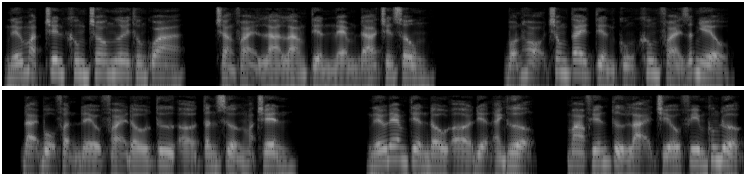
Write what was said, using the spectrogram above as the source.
Nếu mặt trên không cho ngươi thông qua, chẳng phải là làm tiền ném đá trên sông. Bọn họ trong tay tiền cũng không phải rất nhiều, đại bộ phận đều phải đầu tư ở tân xưởng mặt trên. Nếu đem tiền đầu ở điện ảnh thượng, mà phiến tử lại chiếu phim không được,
